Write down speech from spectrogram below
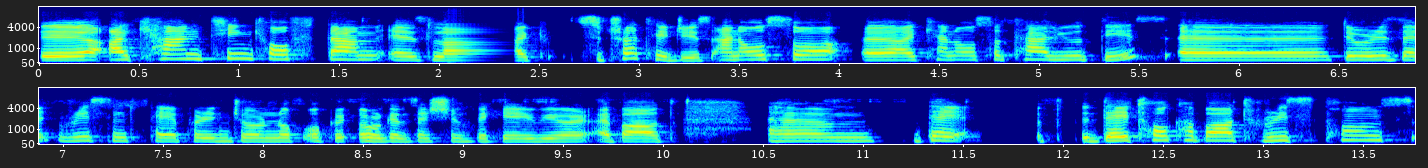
uh, I can think of them as like strategies. And also, uh, I can also tell you this. Uh, there is a recent paper in Journal of Organizational Behavior about, um, they, they talk about response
